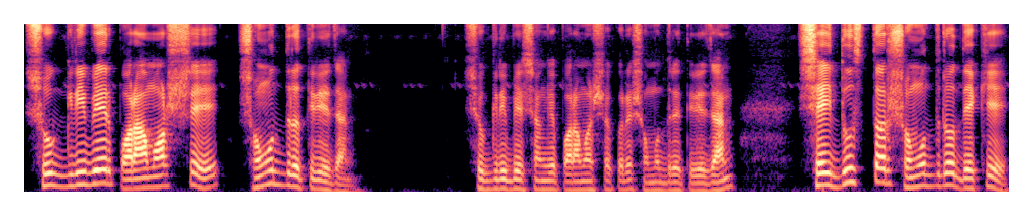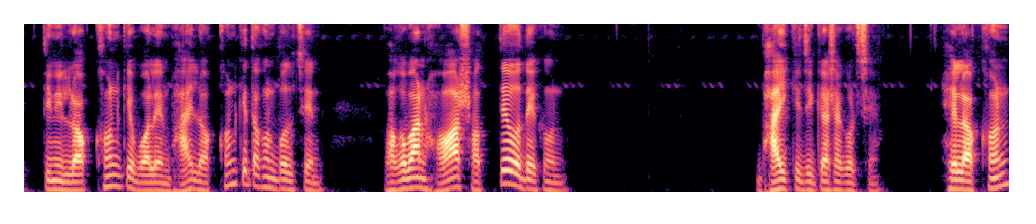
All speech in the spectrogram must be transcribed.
সুগ্রীবের পরামর্শে সমুদ্র তীরে যান। সুগ্রীবের সঙ্গে পরামর্শ করে সমুদ্রে তীরে যান। সেই দুস্তর সমুদ্র দেখে তিনি লক্ষণকে বলেন, ভাই, লক্ষণকে তখন বলছেন, ভগবান হওয়া সত্ত্বেও দেখুন। ভাইকে জিজ্ঞাসা করছে, হে লক্ষণ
